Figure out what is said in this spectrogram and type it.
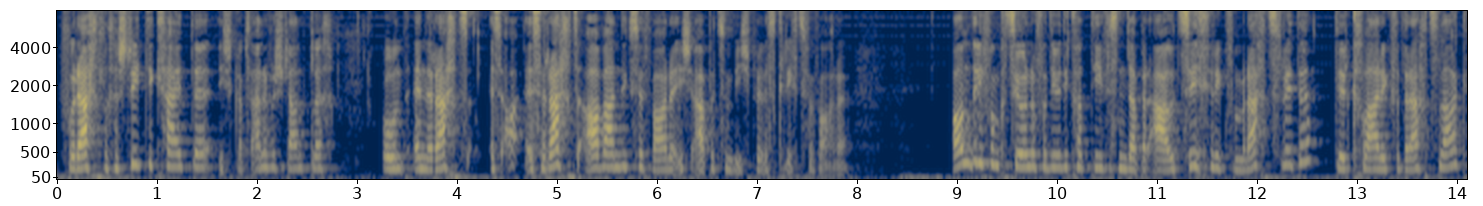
Von rechtlichen Streitigkeiten ist, glaube ich, auch noch verständlich. Und ein, Rechts, ein, ein Rechtsanwendungsverfahren ist eben zum Beispiel ein Gerichtsverfahren. Andere Funktionen der Judikative sind aber auch die Sicherung vom Rechtsfrieden durch Klärung von der Rechtslage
